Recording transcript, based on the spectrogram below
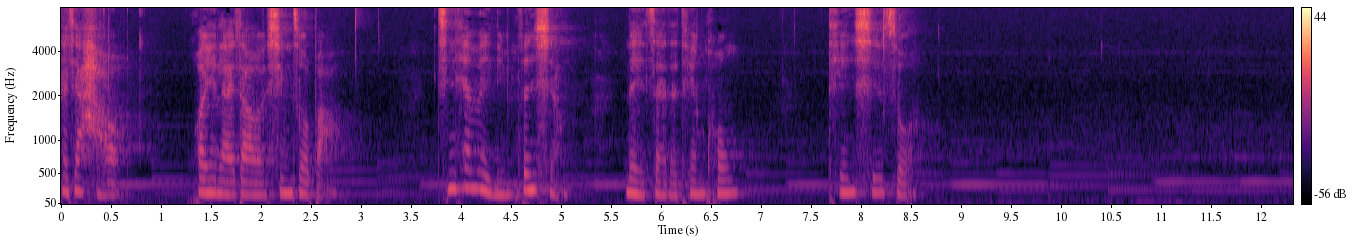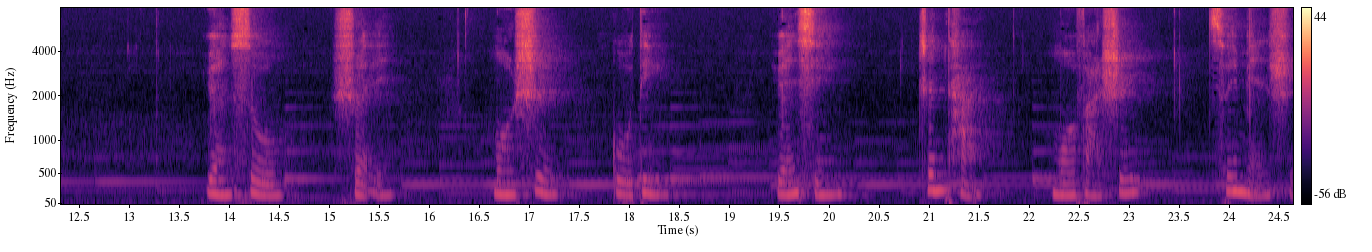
大家好，欢迎来到星座宝。今天为您分享内在的天空，天蝎座。元素：水，模式：固定，原型：侦探、魔法师、催眠师。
